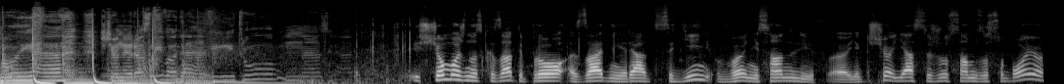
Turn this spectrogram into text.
моя, що не розлива вода Що можна сказати про задній ряд сидінь в Nissan Leaf? Е, Якщо я сижу сам за собою,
